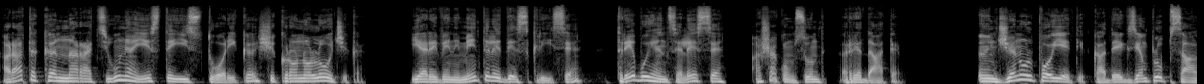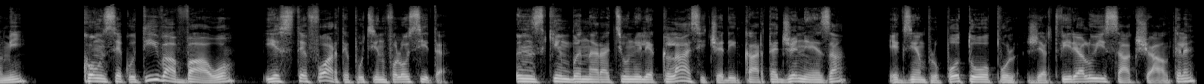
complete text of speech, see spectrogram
arată că narațiunea este istorică și cronologică, iar evenimentele descrise trebuie înțelese așa cum sunt redate. În genul poetic, ca de exemplu psalmii, consecutiva vao este foarte puțin folosită. În schimb, în narațiunile clasice din cartea Geneza, exemplu potopul, jertfirea lui Isaac și altele,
